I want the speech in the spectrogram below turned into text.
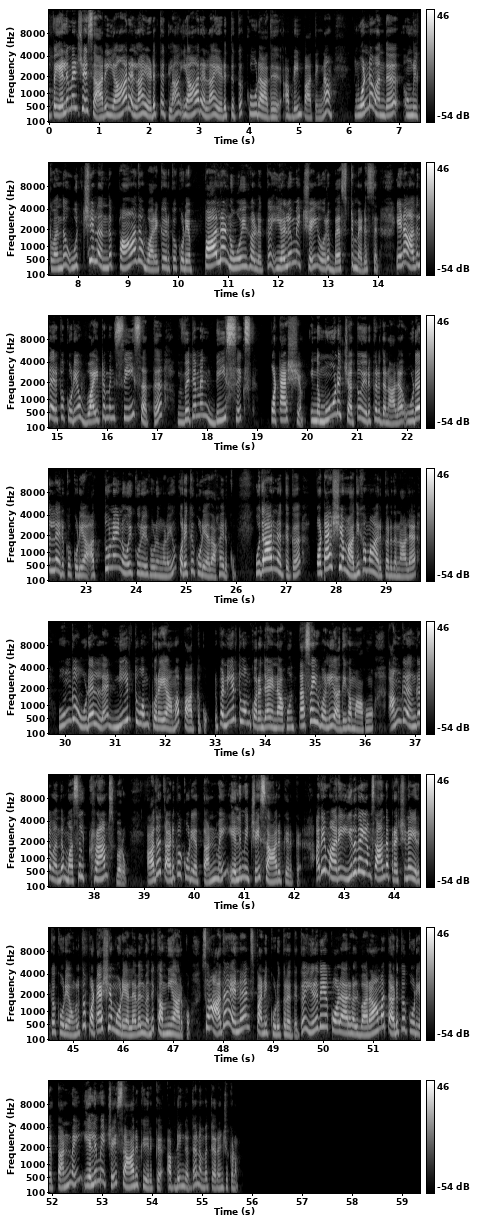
இப்போ எலுமிச்சை சாறு யாரெல்லாம் எடுத்துக்கலாம் யாரெல்லாம் எடுத்துக்க கூடாது அப்படின்னு பார்த்தீங்கன்னா ஒன்று வந்து உங்களுக்கு வந்து உச்சிலேருந்து பாதம் வரைக்கும் இருக்கக்கூடிய பல நோய்களுக்கு எலுமிச்சை ஒரு பெஸ்ட் மெடிசன் ஏன்னா அதில் இருக்கக்கூடிய வைட்டமின் சி சத்து விட்டமின் பி சிக்ஸ் பொட்டாசியம் இந்த மூணு சத்தும் இருக்கிறதுனால உடலில் இருக்கக்கூடிய அத்துணை நோய்க்குரிய குணங்களையும் குறைக்கக்கூடியதாக இருக்கும். உதாரணத்துக்கு பொட்டாசியம் அதிகமாக இருக்கிறதுனால உங்கள் உடலில் நீர்த்துவம் குறையாமல் பார்த்துக்கும் இப்போ நீர்த்துவம் குறைஞ்சா என்னாகும்? தசை வலி அதிகமாகும். அங்கே அங்கே வந்து மசில் கிராம்ப்ஸ் வரும். அதை தடுக்கக்கூடிய தன்மை எலுமிச்சை சாருக்கு இருக்குது அதே மாதிரி இருதயம் சார்ந்த பிரச்சனை இருக்கக்கூடியவங்களுக்கு பொட்டாசியமோடைய லெவல் வந்து கம்மியாக இருக்கும். ஸோ அதை என்ஹான்ஸ் பண்ணி கொடுக்கறதுக்கு இருதய கோளாறுகள் வராமல் தடுக்கக்கூடிய தன்மை எலுமிச்சை சாருக்கு இருக்குது அப்படிங்கிறத நம்ம தெரிஞ்சுக்கணும்.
